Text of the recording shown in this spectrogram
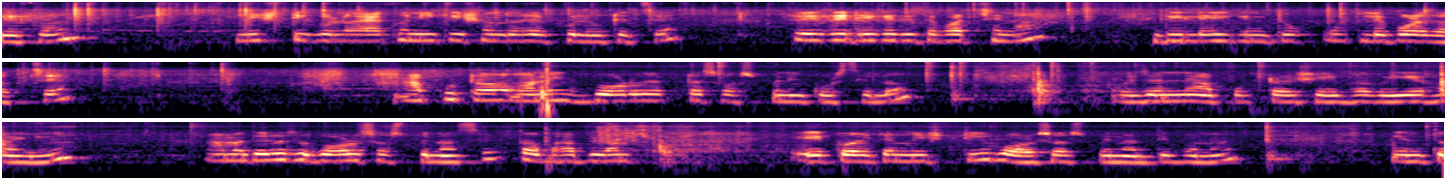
দেখুন মিষ্টিগুলো এখনই কি সুন্দর হয়ে ফুলে উঠেছে। তো এই যে ঢেকে দিতে পারছি না দিলেই কিন্তু উতলে পড়ে যাচ্ছে। আপুটা অনেক বড় একটা সসপ্যানে করছিল ওই জন্য আপুটা সেইভাবে ইয়ে হয়নি। আমাদেরও বড় সসপ্যান আছে, তো ভাবলাম এই কয়টা মিষ্টি বড় সসপ্যান আর দিব না। কিন্তু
